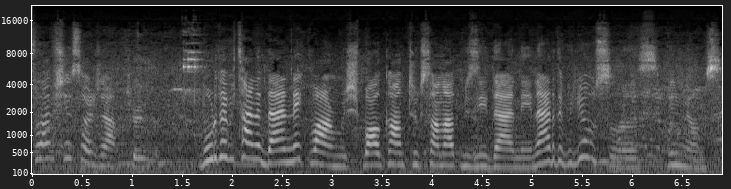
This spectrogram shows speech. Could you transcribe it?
sana bir şey soracağım. Burada bir tane dernek varmış. Balkan Türk Sanat Müziği Derneği. Nerede biliyor musunuz? Bilmiyor musunuz?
